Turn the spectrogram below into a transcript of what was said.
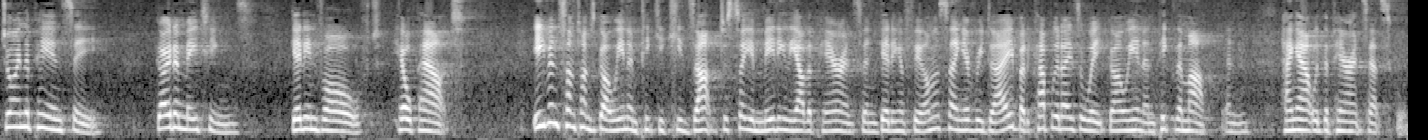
join the P&C, go to meetings, get involved, help out. Even sometimes go in and pick your kids up just so you're meeting the other parents and getting a feel. I'm not saying every day, but a couple of days a week, go in and pick them up and hang out with the parents at school.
